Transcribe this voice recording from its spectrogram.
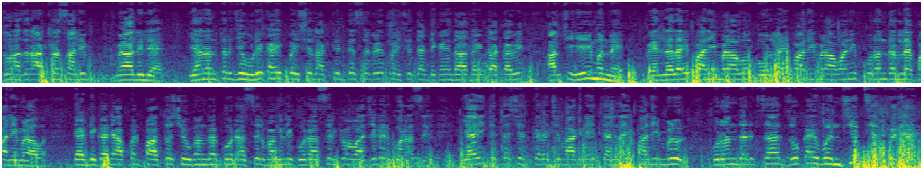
दोन हजार अठरा साली मिळालेली आहे. यानंतर जेवढे काही पैसे लागतील ते सगळे पैसे त्या ठिकाणी दादांनी टाकावे. आमची हेही म्हणणं आहे. वेल्ल्यालाही पाणी मिळावं बोरलाही पाणी मिळावं आणि पुरंदरला पाणी मिळावं. त्या ठिकाणी आपण पाहतो शिवगंगा खोर असेल वांगणी खोर असेल किंवा वाजेगर खोर असेल याही तिथल्या शेतकऱ्यांची मागणी आहे. त्यांनाही पाणी मिळून पुरंदरचा जो काही वंचित शेतकरी आहे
